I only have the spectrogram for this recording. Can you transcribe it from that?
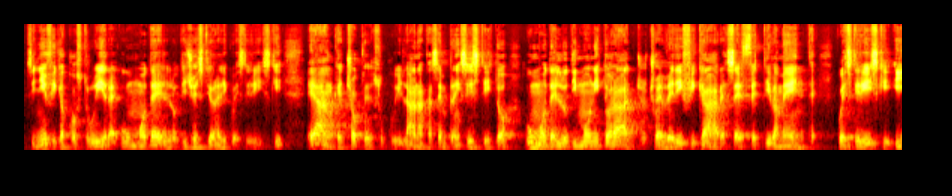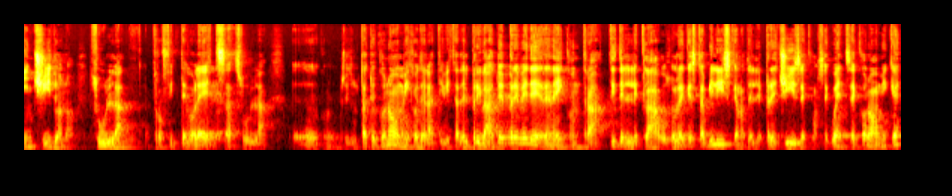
significa costruire un modello di gestione di questi rischi e anche ciò che, su cui l'ANAC ha sempre insistito, un modello di monitoraggio, cioè verificare se effettivamente questi rischi incidono sulla profittevolezza, sulla eh, risultato economico dell'attività del privato e prevedere nei contratti delle clausole che stabiliscano delle precise conseguenze economiche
